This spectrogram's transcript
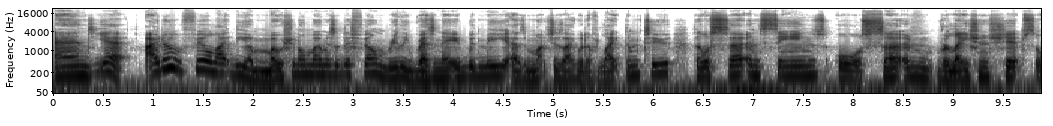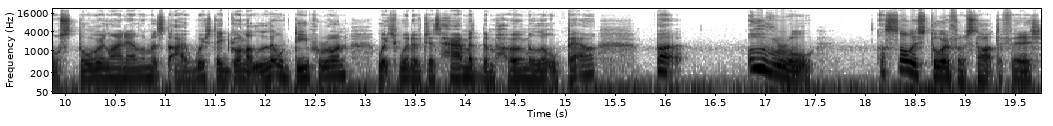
And yeah, I don't feel like the emotional moments of this film really resonated with me as much as I would have liked them to. There were certain scenes or certain relationships or storyline elements that I wish they'd gone a little deeper on, which would have just hammered them home a little better. But overall, a solid story from start to finish.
